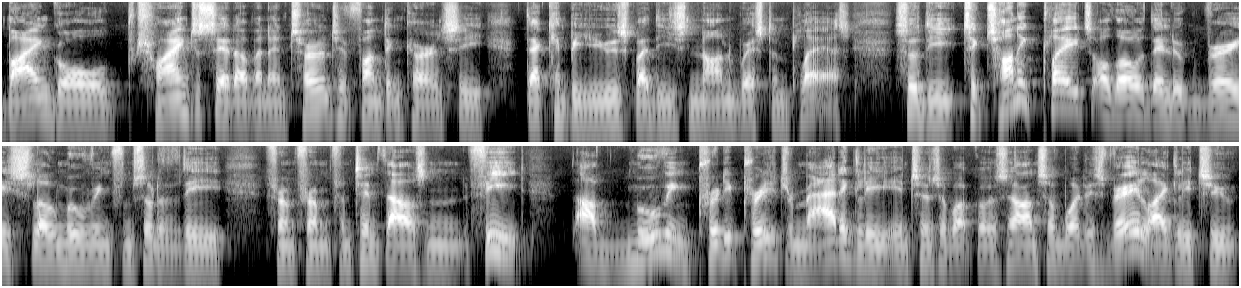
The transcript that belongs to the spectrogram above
buying gold, trying to set up an alternative funding currency that can be used by these non-Western players. So the tectonic plates, although they look very slow moving from sort of the from from from 10,000 feet, are moving pretty pretty dramatically in terms of what goes on. So what is very likely to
